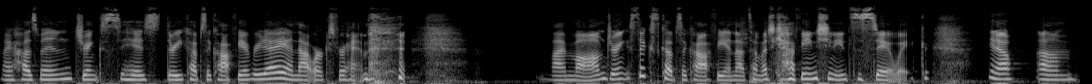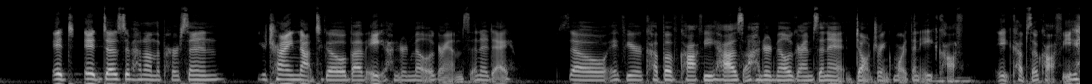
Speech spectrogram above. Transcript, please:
my husband drinks his three cups of coffee every day, and that works for him. my mom drinks six cups of coffee, and that's how much caffeine she needs to stay awake. You know, um, it it does depend on the person. you're trying not to go above 800 milligrams in a day. So if your cup of coffee has 100 milligrams in it, don't drink more than eight coff- eight cups of coffee.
